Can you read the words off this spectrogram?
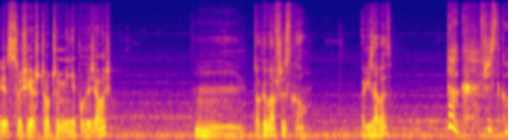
Jest coś jeszcze, o czym mi nie powiedziałeś? To chyba wszystko. Elizabeth? Tak, wszystko.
